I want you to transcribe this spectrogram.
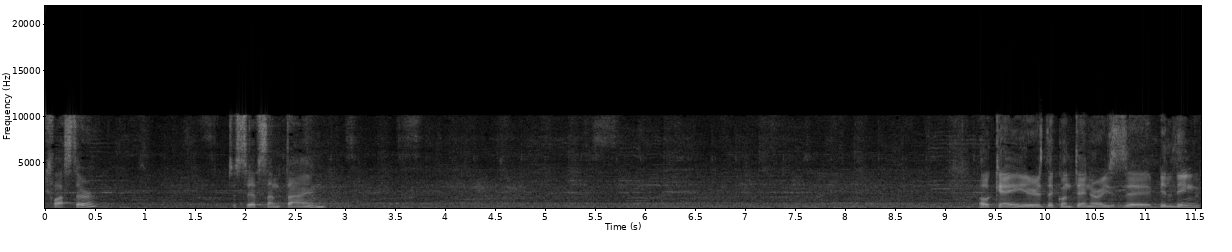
faster to save some time. Okay, here's the container is uh, building.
